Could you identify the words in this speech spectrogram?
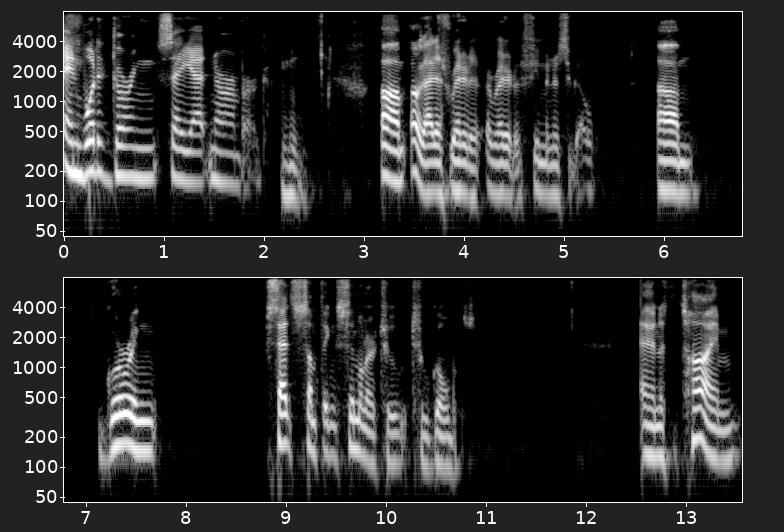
And what did Goering say at Nuremberg? Mm-hmm. Um, oh, I just read it. I read it a few minutes ago. Um, Goering said something similar to to Goebbels, and at the time,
